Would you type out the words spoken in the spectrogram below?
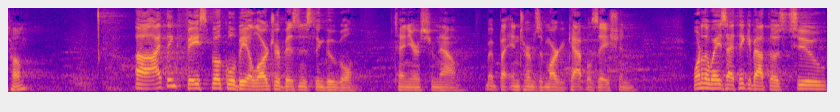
Tom? Uh, I think Facebook will be a larger business than Google 10 years from now, but, in terms of market capitalization. One of the ways I think about those two,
